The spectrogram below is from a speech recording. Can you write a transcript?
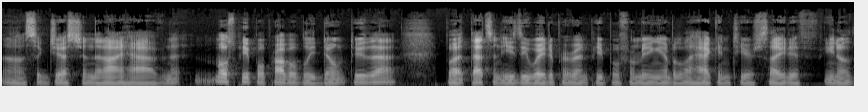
uh, suggestion that I have. Most people probably don't do that, but that's an easy way to prevent people from being able to hack into your site. If you know,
